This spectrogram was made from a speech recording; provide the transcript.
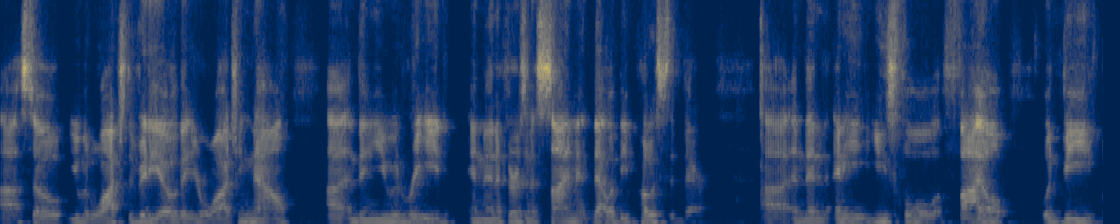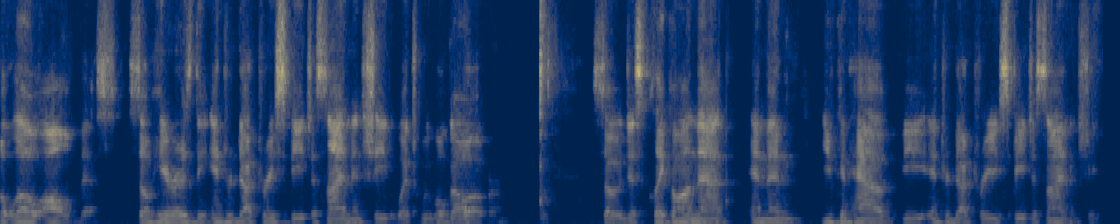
Uh, so you would watch the video that you're watching now, uh, and then you would read. And then if there's an assignment, that would be posted there. Uh, and then any useful file would be below all of this. So here is the introductory speech assignment sheet, which we will go over. So just click on that, and then you can have the introductory speech assignment sheet.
